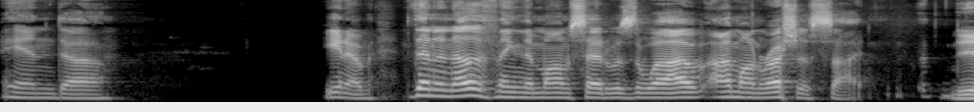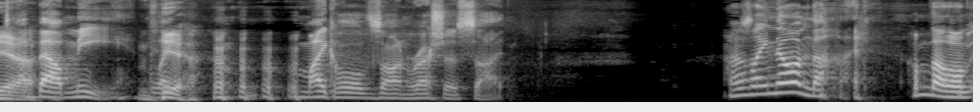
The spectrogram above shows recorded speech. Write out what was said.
And uh, you know, then another thing that mom said was, "Well, I, I'm on Russia's side." Yeah. About me, like yeah. Michael's on Russia's side. I was like, "No, I'm not." I'm not on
